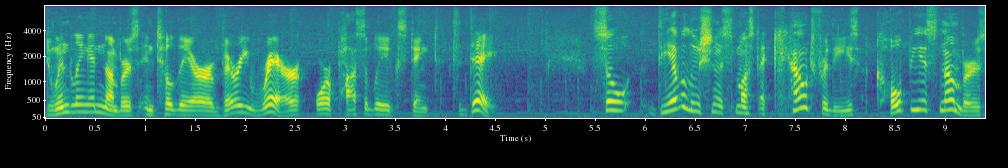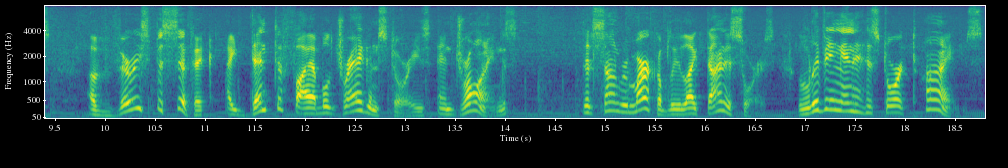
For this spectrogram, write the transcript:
dwindling in numbers until they are very rare or possibly extinct today. So the evolutionists must account for these copious numbers of very specific, identifiable dragon stories and drawings that sound remarkably like dinosaurs, living in historic times.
